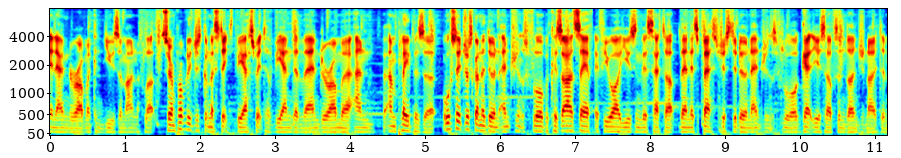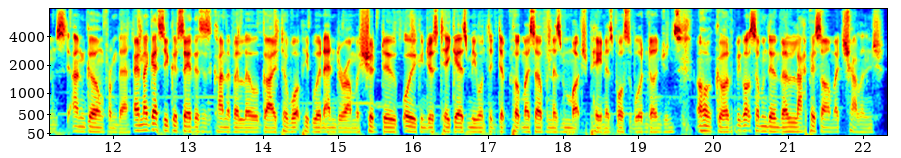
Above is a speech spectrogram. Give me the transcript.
in Ender Armor can use a Mana Flux. So I'm probably just gonna stick to the aspect of the end and the Ender Armor and, and play Berserk. Also just gonna do an entrance floor, because I'd say if, if you are using this setup, then it's best just to do an entrance floor, get yourself some dungeon items, and go on from there. And I guess you could say this is kind of a little guide to what people in Ender Armor should do, or you can just take it as me wanting to put myself in as much pain as possible in dungeons. Oh god, we got someone doing the Lapis Armor challenge.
